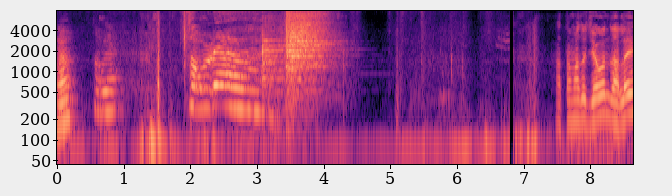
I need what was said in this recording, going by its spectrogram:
हा आता माझं जेवण झालंय.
